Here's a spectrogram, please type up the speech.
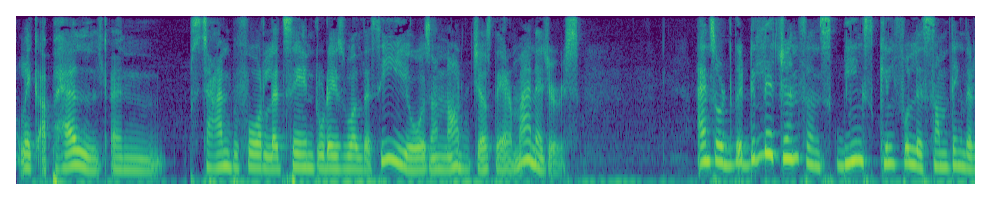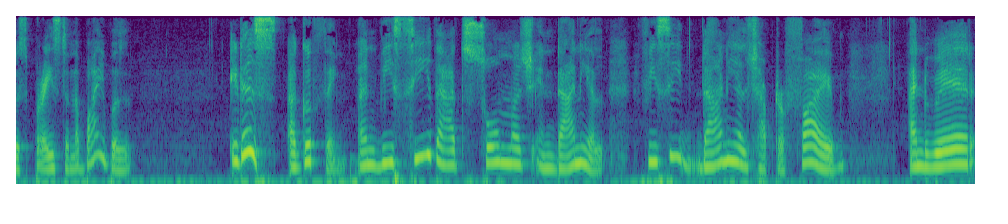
like upheld and stand before, let's say, in today's world, the CEOs and not just their managers. And so the diligence and being skillful is something that is praised in the Bible. It is a good thing. And we see that so much in Daniel. If we see Daniel chapter 5, and where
